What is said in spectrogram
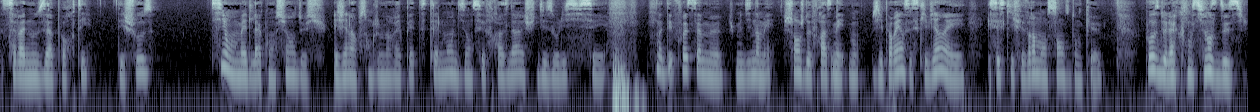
ça va nous apporter des choses si on met de la conscience dessus. Et j'ai l'impression que je me répète tellement en disant ces phrases-là, je suis désolée si c'est... des fois, ça me... je me dis non mais change de phrase. Mais bon, j'y peux rien, c'est ce qui vient et, c'est ce qui fait vraiment sens. Donc euh, pose de la conscience dessus.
